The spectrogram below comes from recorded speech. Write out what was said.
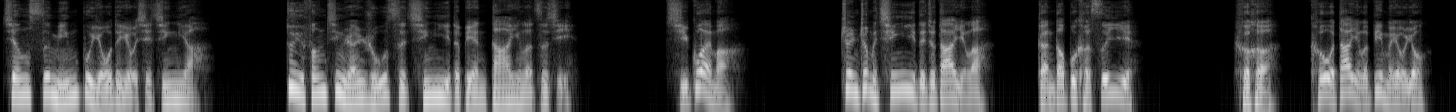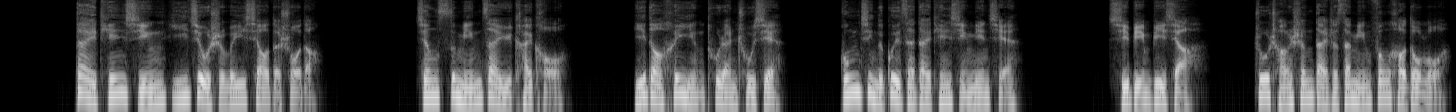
江思明不由得有些惊讶，对方竟然如此轻易的便答应了自己，奇怪吗？朕这么轻易的就答应了，感到不可思议。呵呵，可我答应了并没有用。戴天行依旧是微笑的说道。江思明再欲开口，一道黑影突然出现，恭敬的跪在戴天行面前。启禀陛下，朱长生带着三名封号斗罗，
